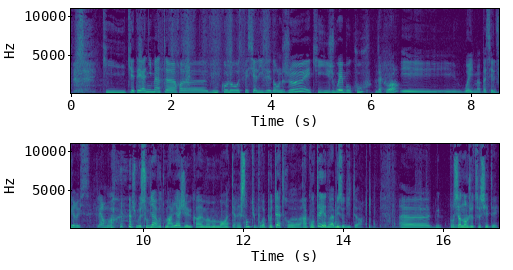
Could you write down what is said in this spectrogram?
qui, qui était animateur euh, d'une colo spécialisée dans le jeu et qui jouait beaucoup. D'accord. Et, et ouais, il m'a passé le virus, clairement. Je me souviens à votre mariage, il y a eu quand même un moment intéressant que tu pourrais peut-être raconter à mes auditeurs Euh, concernant le jeu de société.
